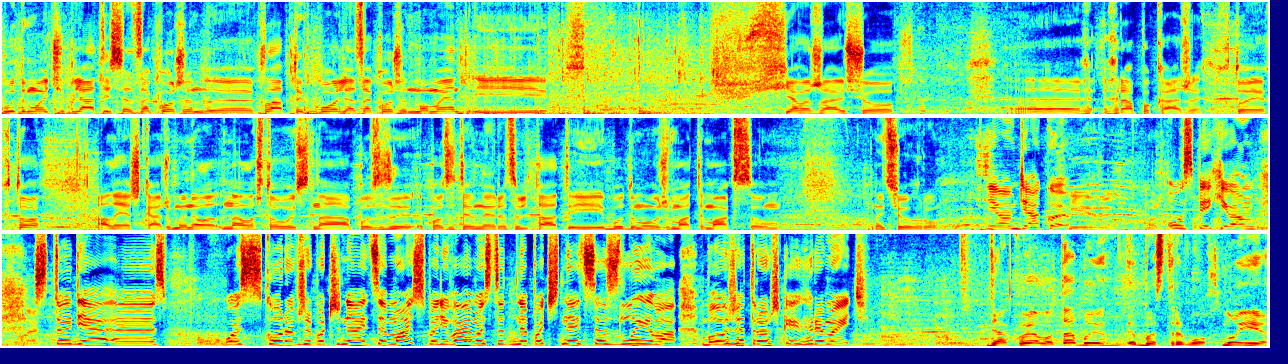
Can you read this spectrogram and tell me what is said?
будемо чіплятися за кожен е, клаптик поля, за кожен момент. І я вважаю, що е, гра покаже, хто є хто. Але я ж кажу, ми нала- налаштовуємось на позитивний результат і будемо вжимати максимум на цю гру. Я вам дякую. Ігри можна Успіхів вам. Студія е, ось скоро вже починається матч. Сподіваємось, тут не почнеться злива, бо вже трошки гримить. Дякую, Ело, та би без тривог. Ну і е,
